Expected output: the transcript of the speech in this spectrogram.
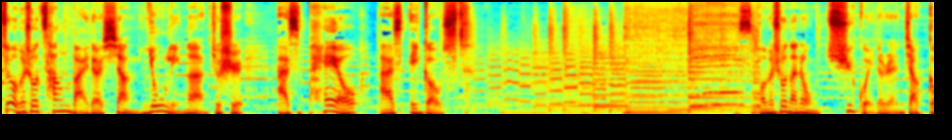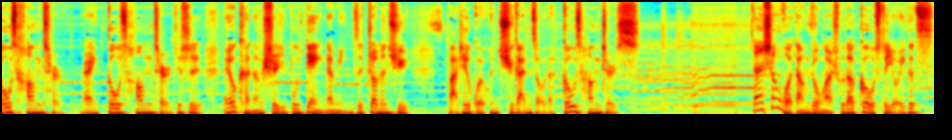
所以我们说苍白的像幽灵啊，就是 as pale as a ghost。 我们说的那种驱鬼的人叫 ghost hunter，right？ghost hunter 就是有可能是一部电影的名字，专门去把这个鬼魂驱赶走的 ghost hunters。但生活当中啊，说到 ghost 有一个词，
